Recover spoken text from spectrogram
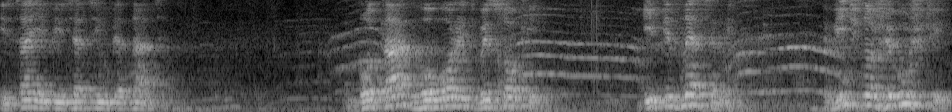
Ісаїї 57, 15. Бо так говорить високий і піднесений, вічно живущий,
